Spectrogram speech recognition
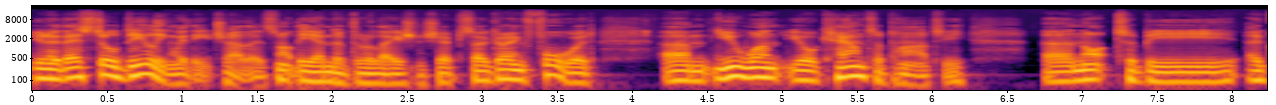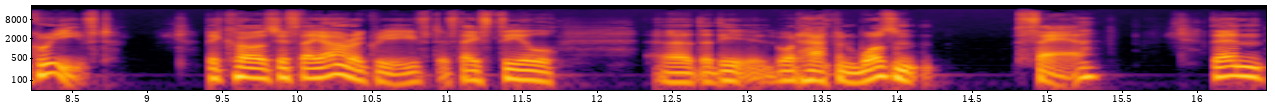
you know, they're still dealing with each other. It's not the end of the relationship. So going forward, um, you want your counterparty uh, not to be aggrieved. Because if they are aggrieved, if they feel uh, that the, what happened wasn't fair, then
